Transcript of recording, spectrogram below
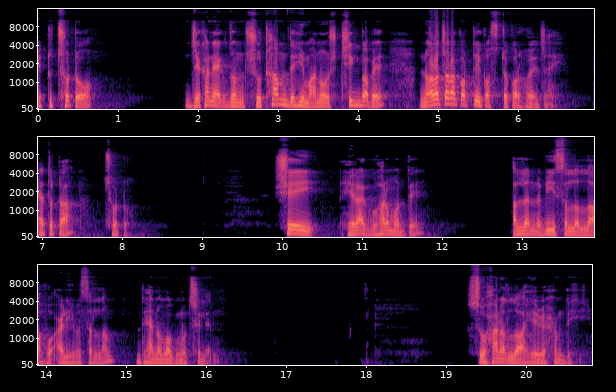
একটু ছোট, যেখানে একজন সুঠাম দেহী মানুষ ঠিকভাবে নড়াচড়া করতেই কষ্টকর হয়ে যায়, এতটা ছোট। সেই হেরা গুহার মধ্যে আল্লাহ নবী সাল্লাহ আলী ওসাল্লাম ধ্যানমগ্ন ছিলেন। সুহান আল্লাহ হামদিহি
